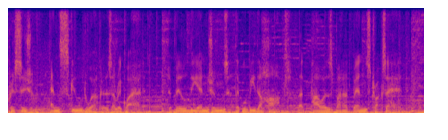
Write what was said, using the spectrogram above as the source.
Precision and skilled workers are required to build the engines that will be the heart that powers Bharat Benz trucks ahead.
